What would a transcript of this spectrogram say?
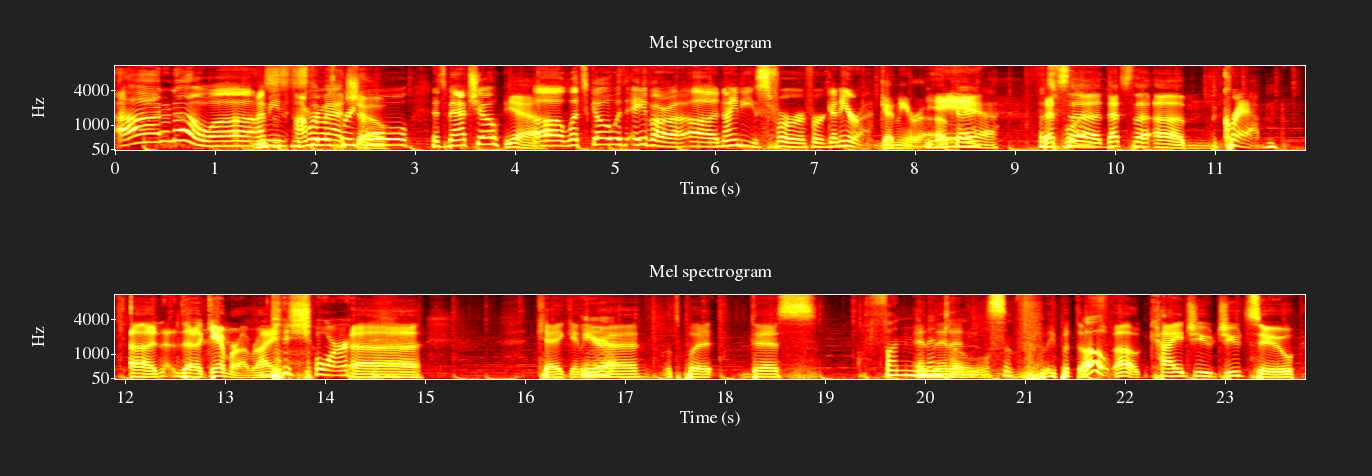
I don't know. Uh, I This mean, is- this is the Amuro's Matt pretty show. cool. It's Matt show. Yeah. Uh, let's go with Eva. Uh, '90s for for Ganira. Ganira. Yeah. Okay. That's, fun. the that's the um crab. uh the Gamera, right? sure. uh Okay, Ganira. Let's put this Fundamentals. we put the Oh. oh kaiju jutsu.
